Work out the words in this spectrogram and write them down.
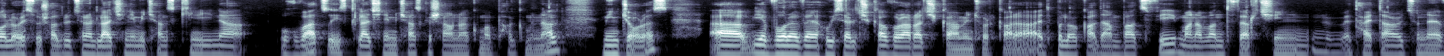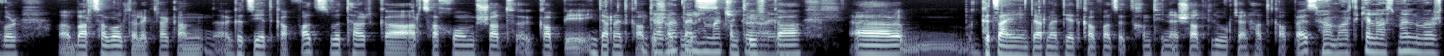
բոլորիս ուշադրությունը Լաչինի միջանցքին է ուղված, իսկ Լաչինի միջանցքը շարունակում է փակ մնալ մինչ օրս եւ որևէ հույս էլ չկա, որ առաջիկայում ինչ որ կարա այդ բլոկադան բացվի, մանավանդ վերջին այդ հայտարարությունը, որ բարձրավոլտ էլեկտրական գծի հետ կապված վթար կա Արցախում, շատ կապի ինտերնետ կապի շատ մեծ խնդիր կա գծային ինտերնետի հետ կապված այդ խնդիրները շատ լուրջ են հատկապես։ Հա, մարդիկ էլ ասում են, որ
